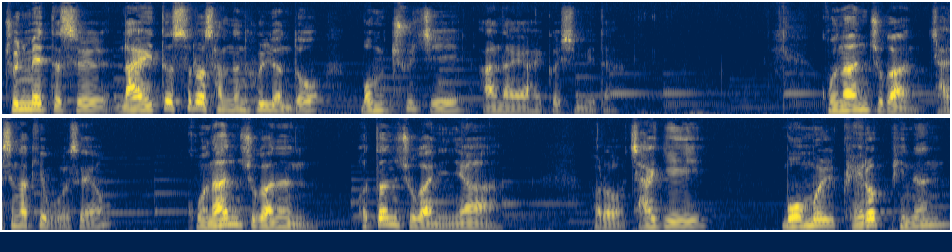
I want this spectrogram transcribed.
주님의 뜻을 나의 뜻으로 삼는 훈련도 멈추지 않아야 할 것입니다. 고난 주간 잘 생각해 보세요. 고난 주간은 어떤 주간이냐? 바로 자기 몸을 괴롭히는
